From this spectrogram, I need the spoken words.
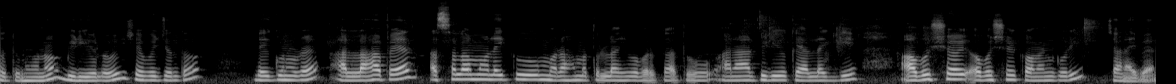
নতুন হনো ভিডিও লই, সে পর্যন্ত বেগুনুরে আল্লাহ হাফেজ। আসসালামু আলাইকুম রহমতুল্লাহি বাবরকাত আর আর ভিডিও কেয়ার লাগিয়ে অবশ্যই অবশ্যই কমেন্ট করি জানাইবেন।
